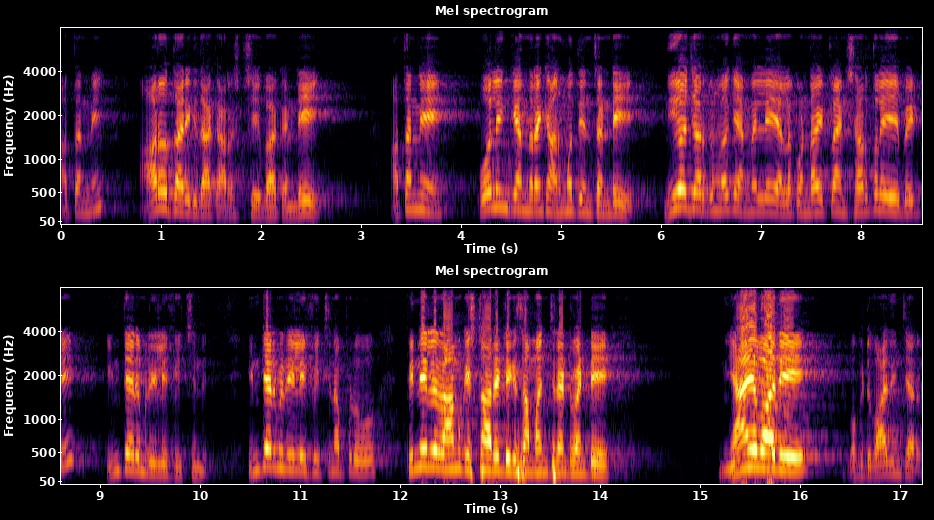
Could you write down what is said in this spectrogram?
అతన్ని ఆరో తారీఖు దాకా అరెస్ట్ చేయబాకండి. అతన్ని పోలింగ్ కేంద్రానికి అనుమతించండి. నియోజకవర్గంలోకి ఎమ్మెల్యే వెళ్ళకుండా ఇట్లాంటి షరతులు పెట్టి ఇంటర్మ్ రిలీఫ్ ఇచ్చింది. ఇంటర్మ్ రిలీఫ్ ఇచ్చినప్పుడు పిన్నెల్లి రామకృష్ణారెడ్డికి సంబంధించినటువంటి న్యాయవాది ఒకటి వాదించారు.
